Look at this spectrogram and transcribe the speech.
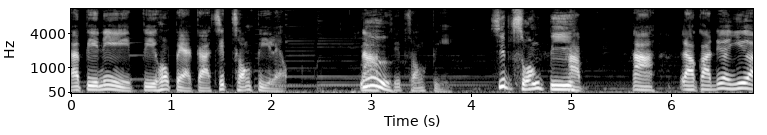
อ่าปีนี้ปี 68 กับ 12 ปีแล้วนะ12 ปี 12 ปีครับอ่าแล้วก็เนื้อเยื่อ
